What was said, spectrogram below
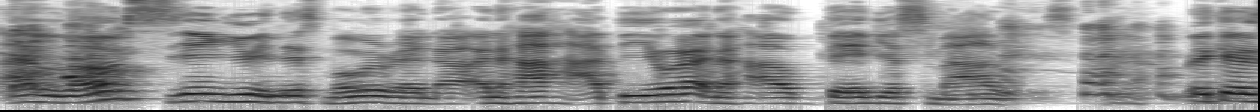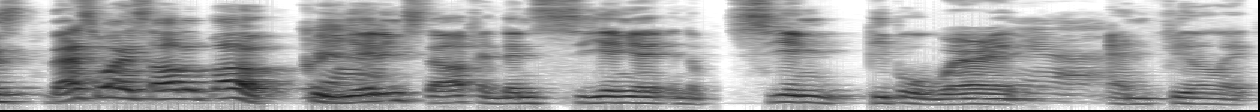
I love seeing you in this moment right now and how happy you are and how big your smile is. Because that's what it's all about. Yeah. Creating stuff and then seeing it in the seeing people wear it yeah, and feeling like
